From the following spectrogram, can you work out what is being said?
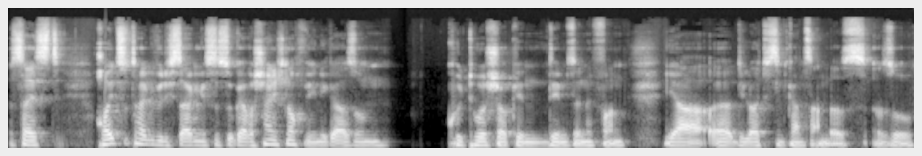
Das heißt, heutzutage würde ich sagen, ist es sogar wahrscheinlich noch weniger so ein Kulturschock in dem Sinne von, ja, äh, die Leute sind ganz anders. Also,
